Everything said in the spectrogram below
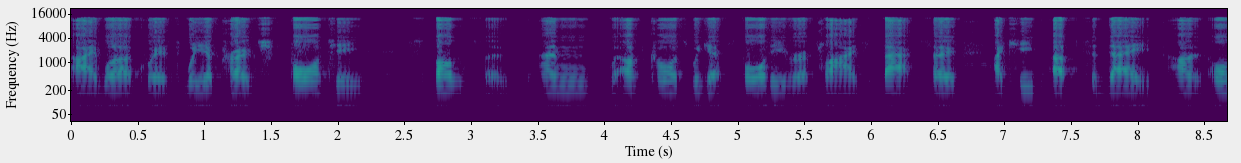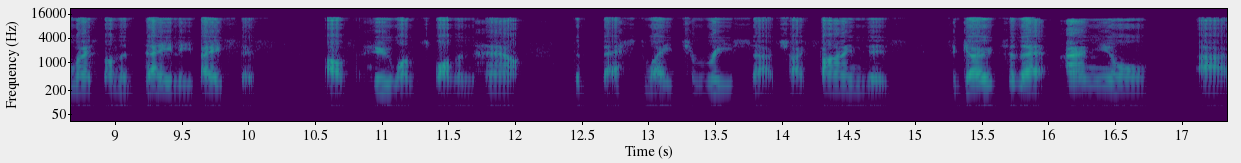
I work with, we approach 40 sponsors, and of course we get 40 replies back. So I keep up to date on, almost on a daily basis of who wants what and how. The best way to research, I find, is to go to their annual, uh,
